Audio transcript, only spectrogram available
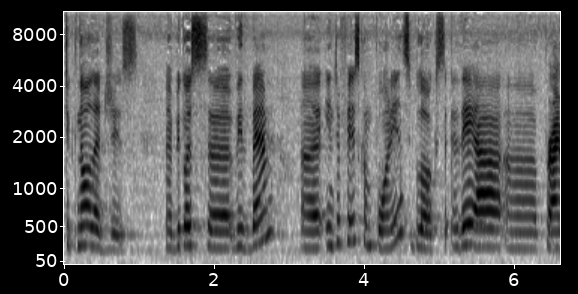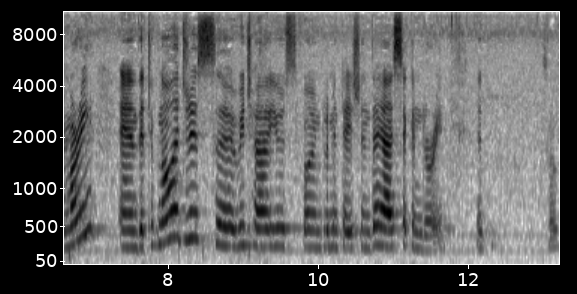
technologies. Uh, because uh, with BEM, interface components, blocks, they are primary, and the technologies which are used for implementation, they are secondary. It- so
